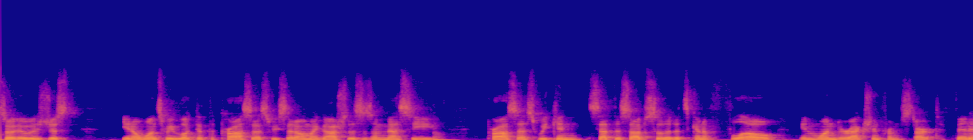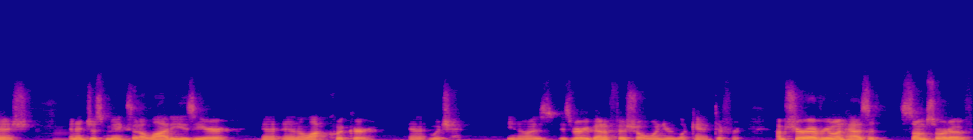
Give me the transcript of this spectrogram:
so it was just you know once we looked at the process we said oh my gosh this is a messy process we can set this up so that it's going to flow in one direction from start to finish. And it just makes it a lot easier and, and a lot quicker and which you know is is very beneficial when you're looking at different i'm sure everyone has a, some sort of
